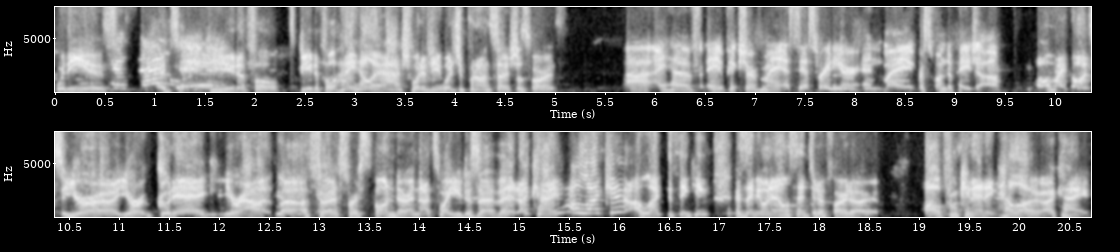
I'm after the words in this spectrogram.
with ears. It's beautiful. It's beautiful. Hey, hello, Ash. What have you What did you put on socials for us? Uh, I have a picture of my SES radio and my responder pager. Oh my God! So you're a you're a good egg. You're out uh, a first responder, and that's why you deserve it. Okay, I like it. I like the thinking. Has anyone else entered a photo? Oh, from Kinetic. Hello. Okay,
